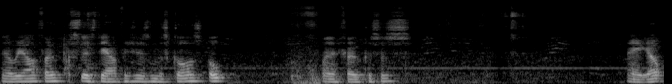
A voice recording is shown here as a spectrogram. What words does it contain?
There we are, folks. There's the averages and the scores. Oh, when it focuses. There you go.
